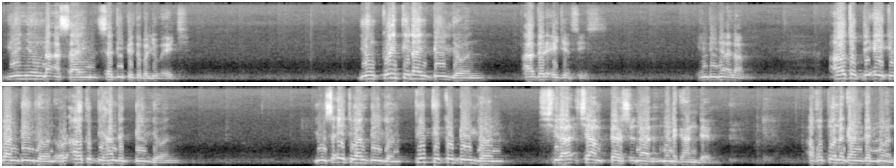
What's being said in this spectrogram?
yun yung na-assign sa DPWH. Yung 29 billion, other agencies. Hindi niya alam. Out of the 81 billion or out of the 100 billion, yung sa 81 billion, 52 billion, sila, siya ang personal na nag-handle. Ako po nag-handle nun.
